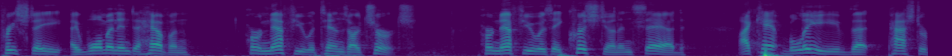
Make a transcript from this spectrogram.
preached a, a woman into heaven. Her nephew attends our church. Her nephew is a Christian and said, I can't believe that Pastor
